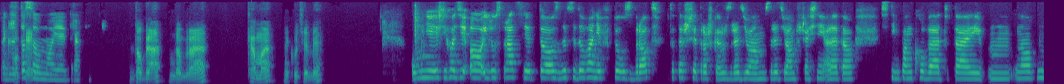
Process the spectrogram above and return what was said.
Także okay. to są moje grafiki. Dobra, dobra. Kama, jak u ciebie? U mnie, jeśli chodzi o ilustrację, to zdecydowanie w pył zwrot. To też się troszkę już zdradziłam, zdradziłam wcześniej, ale to steampunkowe tutaj, mm, no, no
